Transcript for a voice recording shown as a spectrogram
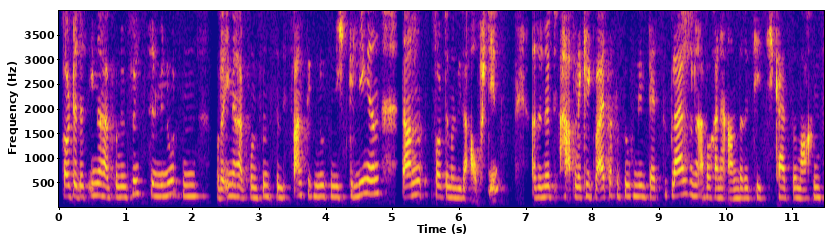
Sollte das innerhalb von den 15 Minuten oder innerhalb von 15 bis 20 Minuten nicht gelingen, dann sollte man wieder aufstehen. Also nicht hartnäckig weiter versuchen, im Bett zu bleiben, sondern einfach eine andere Tätigkeit zu machen.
